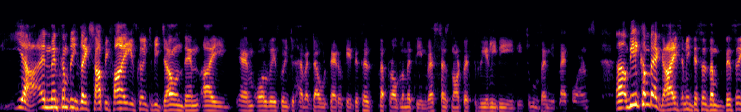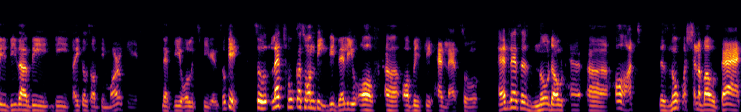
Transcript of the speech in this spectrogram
Yeah, and when companies like Shopify is going to be down, then I am always going to have a doubt that okay, this is the problem with the investors, not with really the, the tools and the platforms. Uh, we'll come back, guys. I mean, this is the this is these are the the cycles of the market that we all experience. Okay, so let's focus on the, the value of uh, obviously headless. So headless is no doubt uh, hot. There's no question about that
